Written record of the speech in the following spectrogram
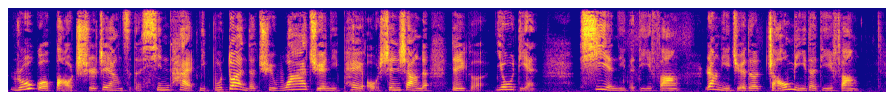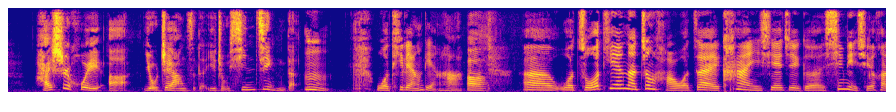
如果保持这样子的心态，你不断的去挖掘你配偶身上的那个优点，吸引你的地方。让你觉得着迷的地方，还是会啊有这样子的一种心境的。嗯，我提两点哈。啊，呃，我昨天呢正好我在看一些这个心理学和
